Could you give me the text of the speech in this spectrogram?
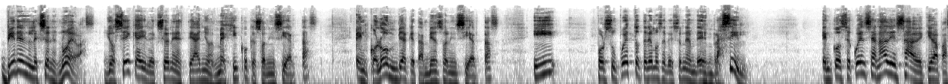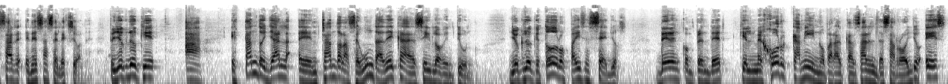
vienen elecciones nuevas. Yo sé que hay elecciones este año en México que son inciertas, en Colombia que también son inciertas y, por supuesto, tenemos elecciones en Brasil en consecuencia, nadie sabe qué va a pasar en esas elecciones. Pero yo creo que ah, estando ya eh, entrando a la segunda década del siglo XXI, yo creo que todos los países serios deben comprender que el mejor camino para alcanzar el desarrollo es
